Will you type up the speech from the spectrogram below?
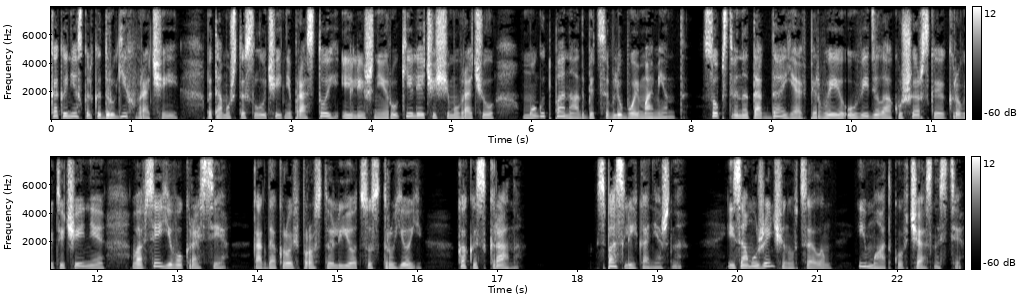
как и несколько других врачей, потому что случай непростой, и лишние руки лечащему врачу могут понадобиться в любой момент. Собственно, тогда я впервые увидела акушерское кровотечение во всей его красе, когда кровь просто льется струей, как из крана. Спасли, конечно. И саму женщину в целом, и матку в частности.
